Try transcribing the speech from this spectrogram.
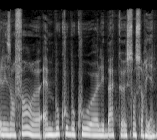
Et les enfants aiment beaucoup, beaucoup les bacs sensoriels.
